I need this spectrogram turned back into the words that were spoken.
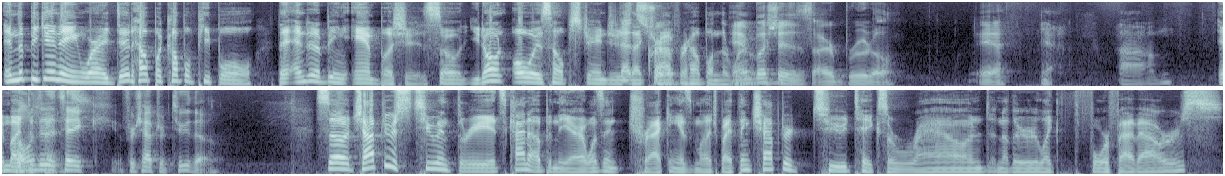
in the beginning where I did help a couple people, they ended up being ambushes. So you don't always help strangers That's that true. cry for help on the road. Ambushes are brutal. Yeah. Yeah. Um, in my How long defense. did it take for chapter two though? So chapters two and three, it's kind of up in the air. I wasn't tracking as much, but I think chapter two takes around another like four or five hours.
